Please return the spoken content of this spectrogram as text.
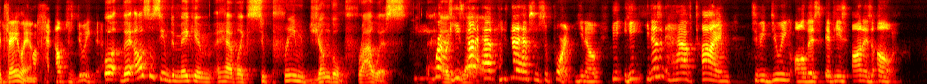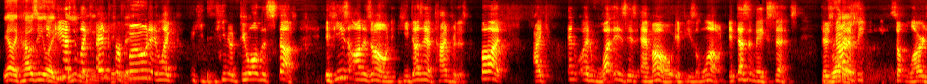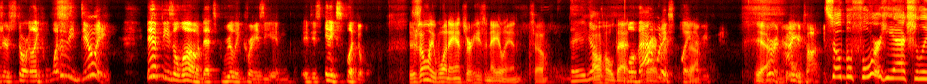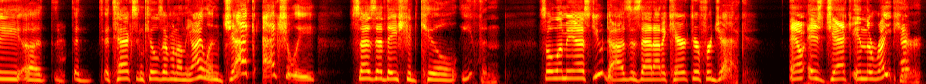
It's aliens. can help just doing that. Well, they also seem to make him have like supreme jungle prowess. Right, as he's well. got to have he's got to have some support. You know, he he he doesn't have time to be doing all this if he's on his own. Yeah, like how's he like? he has to like fend for food and like he, you know do all this stuff. If he's on his own, he doesn't have time for this. But I and and what is his mo if he's alone? It doesn't make sense. There's got to be some larger story. Like what is he doing? If he's alone, that's really crazy and it is inexplicable. There's only one answer. He's an alien. So There you go. I'll hold that. Well, that would explain so, everything. Yeah. Sure, now you're talking. So before he actually uh, attacks and kills everyone on the island, Jack actually says that they should kill Ethan. So let me ask you, Daz, is that out of character for Jack? Is Jack in the right here?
